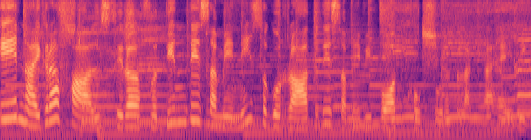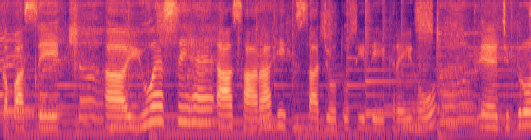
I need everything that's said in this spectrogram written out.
ਇਹ ਨਾਇਗਰਾ ਫਾਲ ਸਿਰਫ ਦਿਨ ਦੇ ਸਮੇਂ ਨਹੀਂ, ਸਗੋਂ ਰਾਤ ਦੇ ਸਮੇਂ ਵੀ ਬਹੁਤ ਖੂਬਸੂਰਤ ਲੱਗਦਾ ਹੈ। ਇਹਦੀ ਇੱਕ ਪਾਸੇ ਯੂ ਐਸ ਏ ਹੈ, ਆ ਸਾਰਾ ਹੀ ਹਿੱਸਾ ਜੋ ਤੁਸੀਂ ਦੇਖ ਰਹੇ ਹੋ। ਜਿੱਧਰੋਂ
